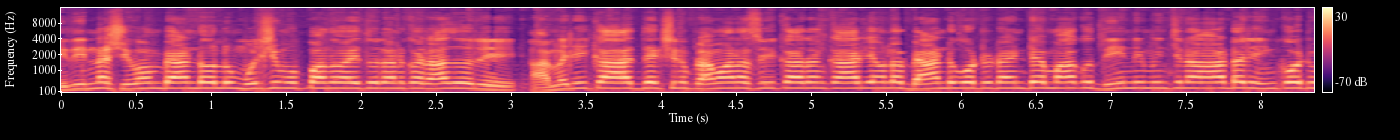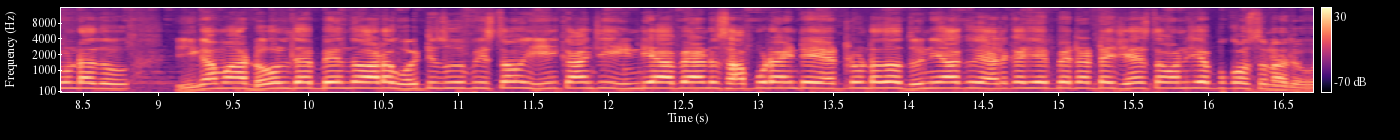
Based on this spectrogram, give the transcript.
ఇది శివం బ్యాండోళ్ళు ములిసి ముప్పందు రైతులనుకో రాదులి అమెరికా అధ్యక్షుని ప్రమాణ స్వీకారం కార్యంలో బ్యాండ్ కొట్టుడంటే మాకు దీన్ని మించిన ఆర్డర్ ఇంకోటి ఉండదు. ఇక మా డోల్ దెబ్బేందో ఆడ కొట్టి చూపిస్తాం. ఈ కాంచి ఇండియా బ్యాండ్ సప్పుడు అంటే ఎట్లుంటుందో దునియాకు ఎలక చెప్పేటట్టే చేస్తామని చెప్పుకొస్తున్నారు.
